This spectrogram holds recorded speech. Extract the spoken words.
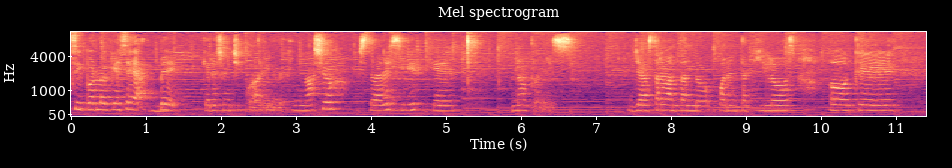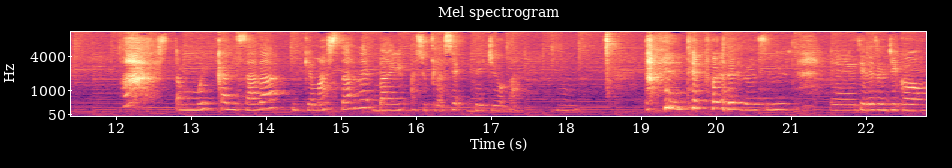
Si por lo que sea ve que eres un chico en el gimnasio, pues te va a decir que, no, pues ya está levantando 40 kilos o que está muy cansada y que más tarde va a ir a su clase de yoga. Mm. También te puede decir, eh, si eres un chico,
